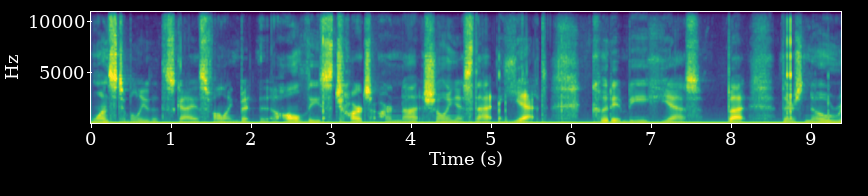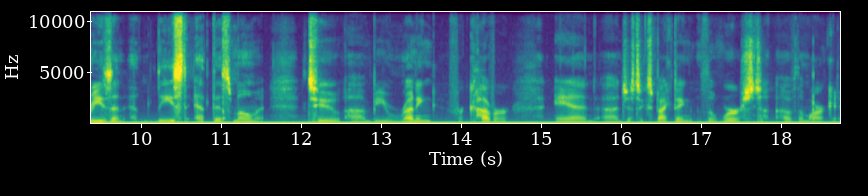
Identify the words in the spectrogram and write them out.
wants to believe that the sky is falling but all these charts are not showing us that yet. Could it be? Yes, but there's no reason, at least at this moment, to uh, be running for cover and uh, just expecting the worst of the market.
